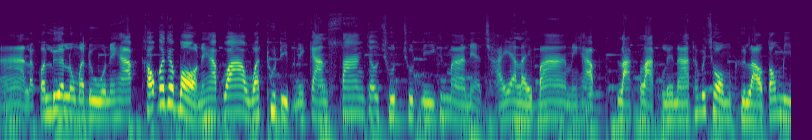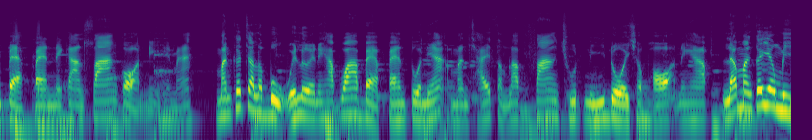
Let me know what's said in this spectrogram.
อ่าแล้วก็เลื่อนลงมาดูนะครับเขาก็จะบอกนะครับว่าวัตถุดิบในการสร้างเจ้าชุดชุดนี้ขึ้นมาเนี่ยใช้อะไรบ้างนะครับ หลักๆเลยนะท่านผู้ชมคือเราต้องมีแบบแปลนในการสร้างก่อนนี่เห็นไหม มันก็จะระบุไว้เลยนะครับว่าแบบแปลนตัวนี้มันใช้สำหรับสร้างชุดนี้โดยเฉพาะนะครับ แล้วมันก็ยังมี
